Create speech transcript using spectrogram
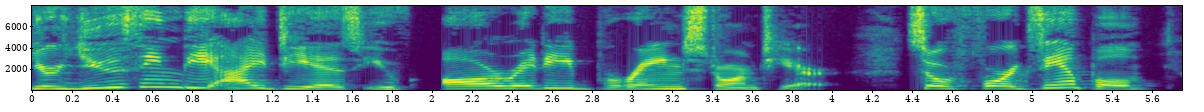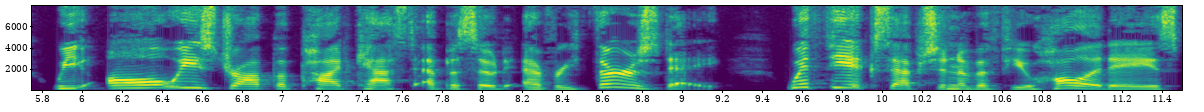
you're using the ideas you've already brainstormed here. So for example, we always drop a podcast episode every Thursday, with the exception of a few holidays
